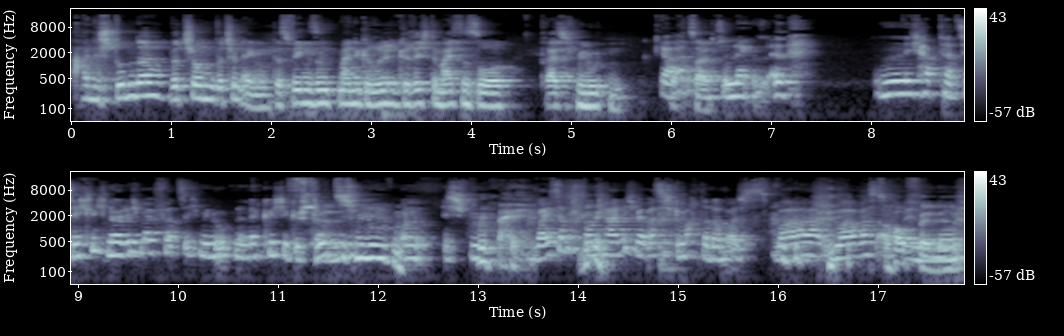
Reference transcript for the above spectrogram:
aber eine Stunde wird schon, wird schon eng. Deswegen sind meine Gerichte meistens so 30 Minuten. ja, Hochzeit. so also, ich habe tatsächlich neulich mal 40 Minuten in der Küche gestanden. 40 Minuten. Und ich weiß aber spontan nicht mehr, was ich gemacht habe, aber es war, war was So aufwendiger. aufwendig.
